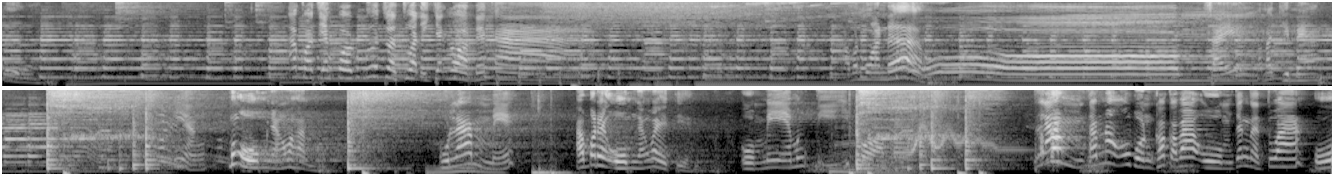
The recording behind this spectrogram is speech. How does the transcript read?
เอา ขอเสียงปรบมือจวดจวดๆอีกจังรอบเลยค่ะเอามันมวนเด้อโอ้มใส่เอามากินแน่นี่หยังมึงโอมหยังวะหันกูล่ำไหมเอาไม่ได้โอมหยังไว้ติโอมเมมึงตีอีปอบล่ำทำนองอุบลเขาก็ว่าโอมจังแต่ตัว โอ้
